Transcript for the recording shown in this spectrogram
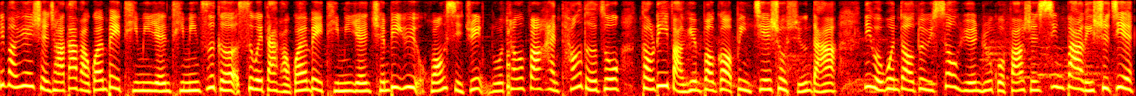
立法院审查大法官被提名人提名资格，四位大法官被提名人陈碧玉、黄喜军、罗昌发和汤德宗到立法院报告并接受询答。立委问到，对于校园如果发生性霸凌事件，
